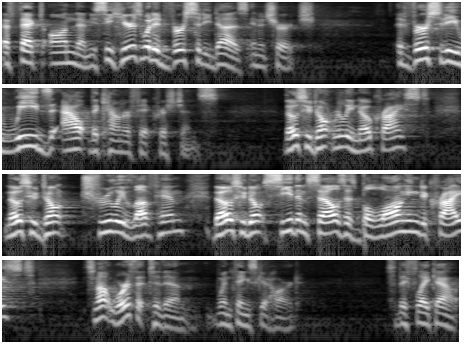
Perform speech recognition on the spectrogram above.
effect on them. You see, here's what adversity does in a church adversity weeds out the counterfeit Christians. Those who don't really know Christ, those who don't truly love Him, those who don't see themselves as belonging to Christ, it's not worth it to them when things get hard. So they flake out.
